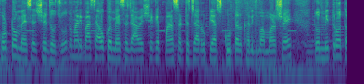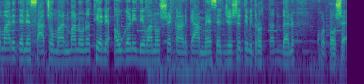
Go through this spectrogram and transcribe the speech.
ખોટો મેસેજ છે. જો જો તમારી પાસે આવો કોઈ મેસેજ આવે છે કે પાસઠ હજાર રૂપિયા સ્કૂટર ખરીદવા મળશે, તો મિત્રો તમારે તેને સાચો માનવાનો નથી અને અવગણી દેવાનો છે કારણ કે આ મેસેજ જે છે તે મિત્રો તદ્દન ખોટો છે.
